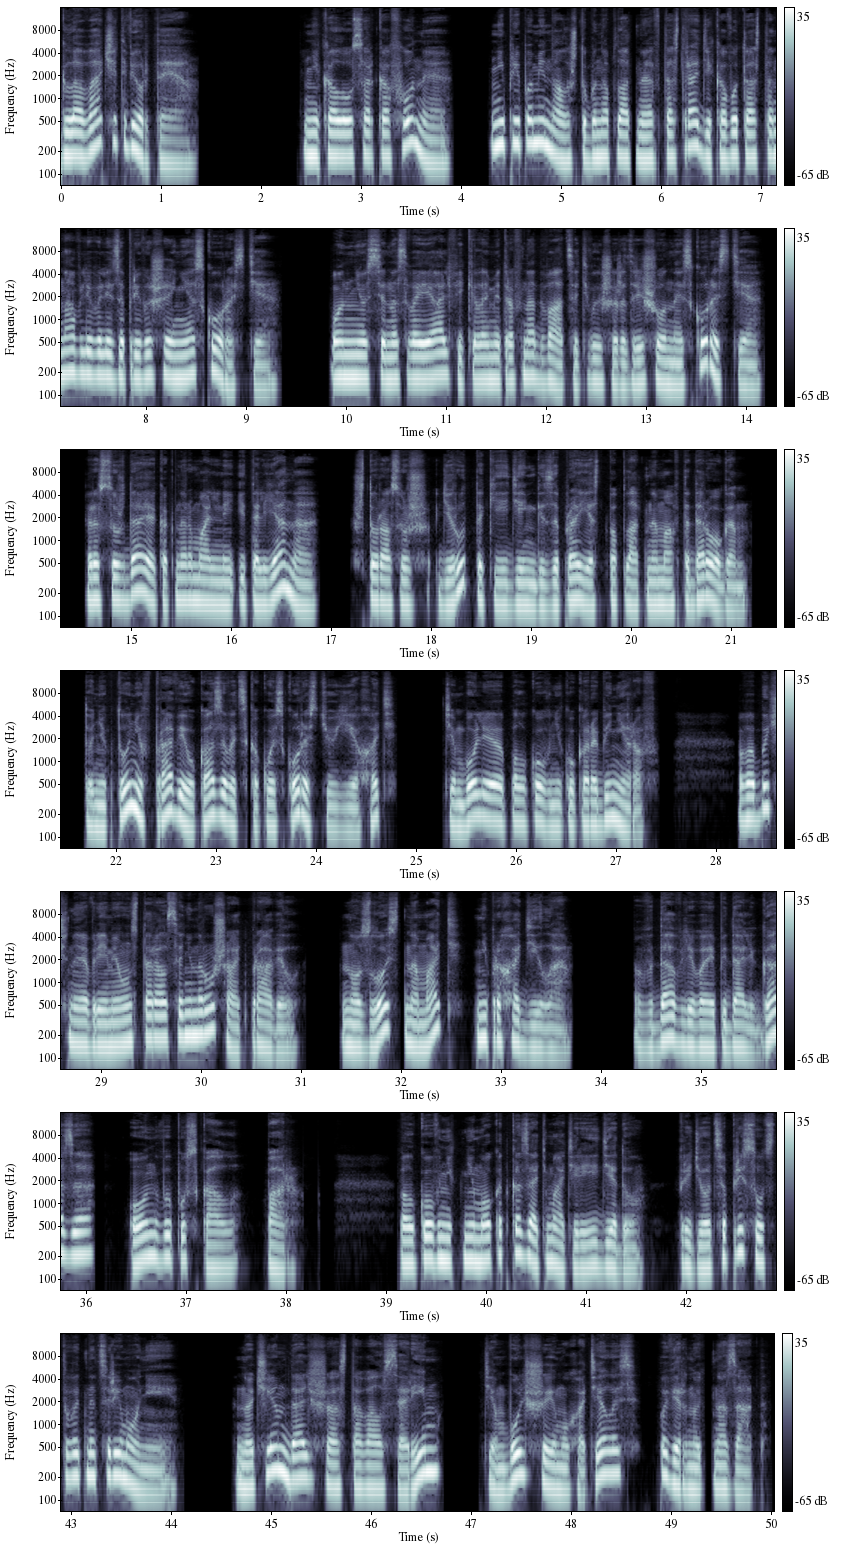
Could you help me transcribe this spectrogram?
Глава четвертая. Николо Саркофоне не припоминал, чтобы на платной автостраде кого-то останавливали за превышение скорости. Он несся на своей Альфе километров на 20 выше разрешенной скорости, рассуждая как нормальный итальяна, что раз уж дерут такие деньги за проезд по платным автодорогам, то никто не вправе указывать, с какой скоростью ехать, тем более полковнику карабинеров. В обычное время он старался не нарушать правил, но злость на мать не проходила. Вдавливая педаль газа, он выпускал пар. Полковник не мог отказать матери и деду, придется присутствовать на церемонии. Но чем дальше оставался Рим, тем больше ему хотелось повернуть назад.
